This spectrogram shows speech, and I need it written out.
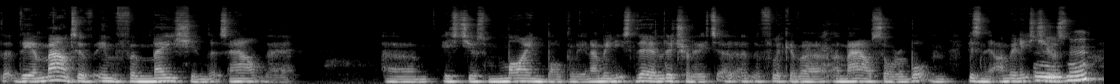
the, the amount of information that's out there um, is just mind-boggling. I mean, it's there literally at the flick of a, a, mouse or a button, isn't it? I mean, it's just mm-hmm.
